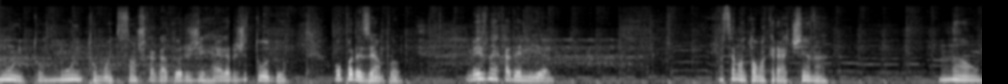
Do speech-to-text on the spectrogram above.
muito, muito, muito. São os cagadores de regra de tudo. Ou, por exemplo, mesmo em academia, você não toma creatina? Não.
